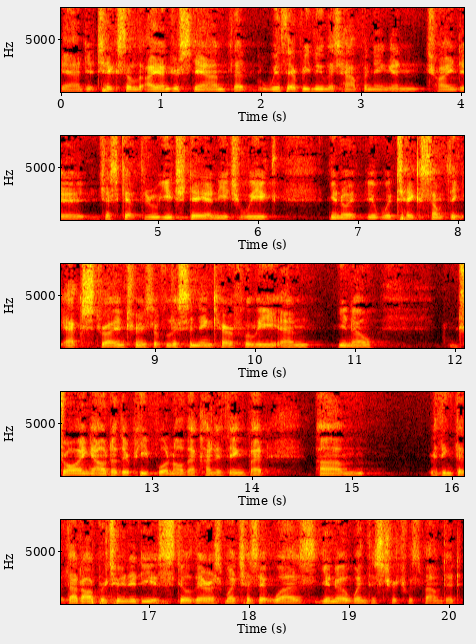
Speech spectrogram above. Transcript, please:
And it takes a, I understand that with everything that's happening and trying to just get through each day and each week, you know, it, it would take something extra in terms of listening carefully and, you know, drawing out other people and all that kind of thing. But, um, I think that that opportunity is still there as much as it was, you know, when this church was founded.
